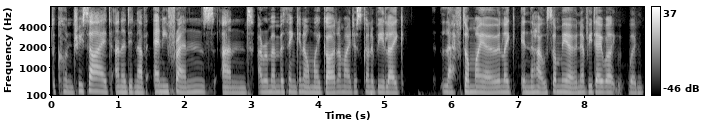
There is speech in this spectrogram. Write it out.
the countryside and I didn't have any friends. And I remember thinking, oh my God, am I just going to be like left on my own, like in the house on my own every day, like when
